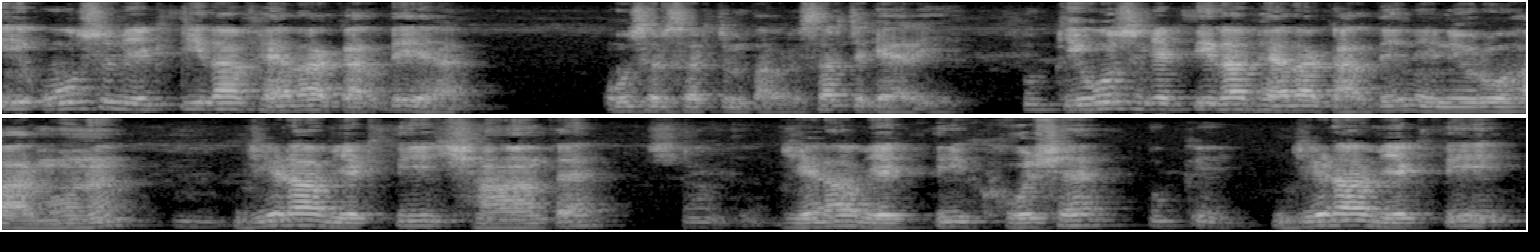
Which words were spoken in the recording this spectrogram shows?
ਇਹ ਉਸ ਵਿਅਕਤੀ ਦਾ ਫਾਇਦਾ ਕਰਦੇ ਆ ਉਸ ਰਿਸਰਚ ਮੁਤਾਬਕ ਰਿਸਰਚ ਕਹਿ ਰਹੀ ਹੈ ਕਿ ਉਸ ਵਿਅਕਤੀ ਦਾ ਫਾਇਦਾ ਕਰਦੇ ਨੇ ਨਿਊਰੋ ਹਾਰਮੋਨ ਜਿਹੜਾ ਵਿਅਕਤੀ ਸ਼ਾਂਤ ਹੈ ਜਿਹੜਾ ਵਿਅਕਤੀ ਖੁਸ਼ ਹੈ ਜਿਹੜਾ ਵਿਅਕਤੀ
